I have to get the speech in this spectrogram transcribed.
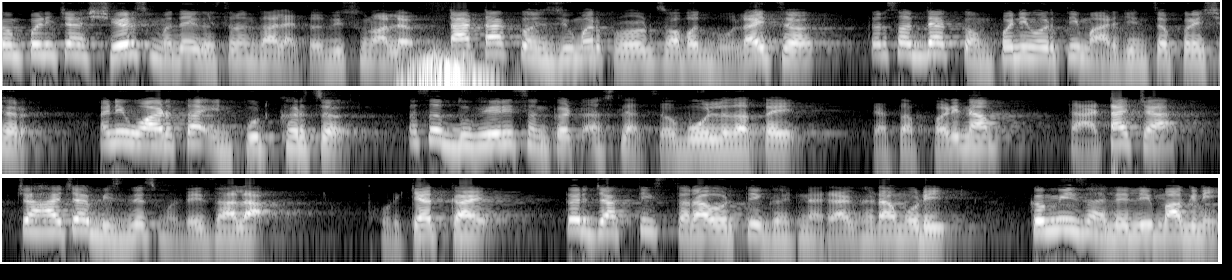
कंपनीच्या शेअर्समध्ये घसरण झाल्याचं दिसून आलं. टाटा कन्झ्युमर प्रोडक्ट्सबाबत बोलायचं तर सध्या कंपनीवरती मार्जिनचं प्रेशर आणि वाढता इनपुट खर्च असं दुहेरी संकट असल्याचं बोललं जात आहे त्याचा परिणाम टाटाच्या चहाच्या बिझनेसमध्ये झाला. थोडक्यात काय? तर जागतिक स्तरावरती घडणाऱ्या घडामोडी कमी झालेली मागणी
